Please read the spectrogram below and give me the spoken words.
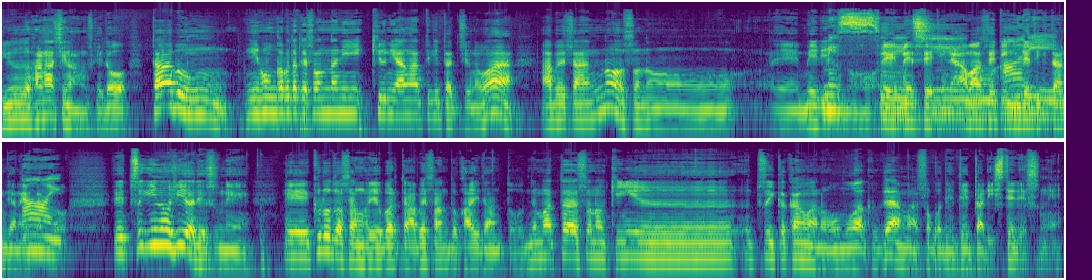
いう話なんですけど、多分、日本株だけそんなに急に上がってきたっていうのは、安倍さんの、その、えー、メリルのメッセージ。に合わせて入れてきたんじゃないかと。はい、で、次の日はですね、えー、黒田さんが呼ばれて安倍さんと会談と、で、またその金融追加緩和の思惑が、まあそこで出たりしてですね、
